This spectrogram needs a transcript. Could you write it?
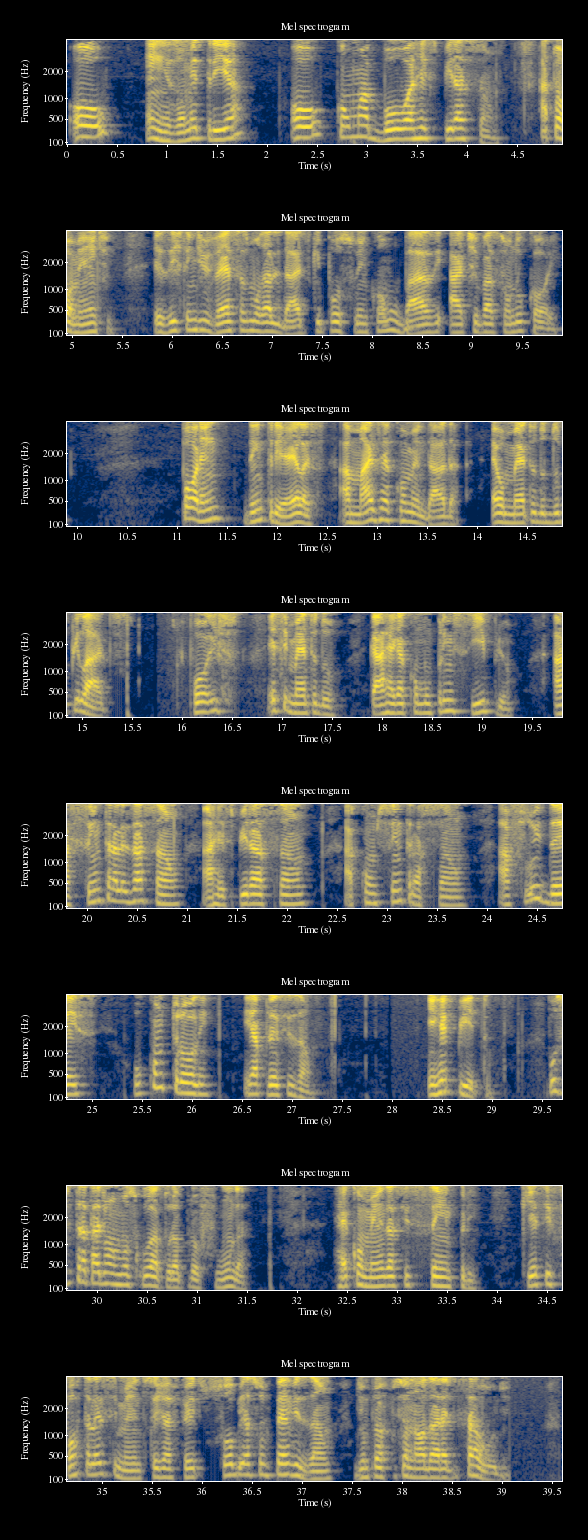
ou em isometria, ou com uma boa respiração. Atualmente, existem diversas modalidades que possuem como base a ativação do core. Porém, dentre elas, a mais recomendada é o método do Pilates, pois esse método carrega como princípio a centralização, a respiração, a concentração, a fluidez, o controle e a precisão. E repito, por se tratar de uma musculatura profunda, recomenda-se sempre que esse fortalecimento seja feito sob a supervisão de um profissional da área de saúde.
